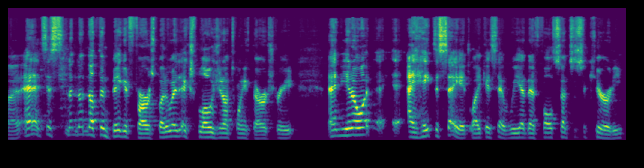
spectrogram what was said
Uh, and it's just n- nothing big at first, but it was explosion on 23rd Street. And you know what? I, I hate to say it. Like I said, we had that false sense of security.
